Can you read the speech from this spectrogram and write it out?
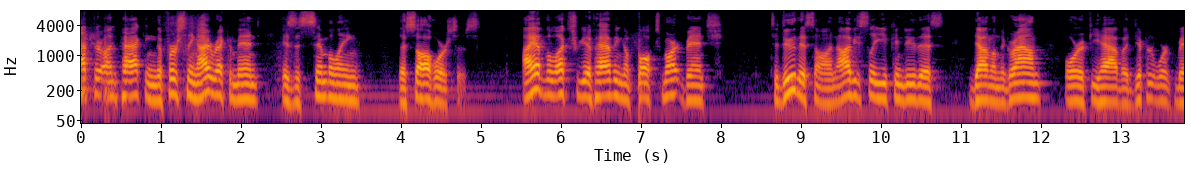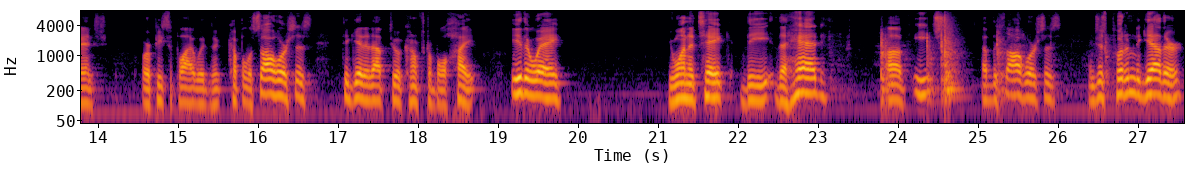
After unpacking, the first thing I recommend is assembling the sawhorses. I have the luxury of having a Paulk Smart Bench to do this on. Obviously, you can do this down on the ground, or if you have a different workbench or a piece of plywood and a couple of sawhorses to get it up to a comfortable height. Either way, you want to take the, the head of each of the sawhorses and just put them together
